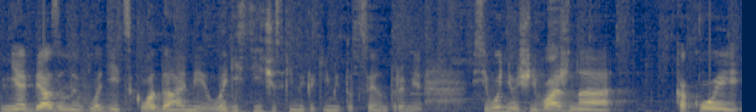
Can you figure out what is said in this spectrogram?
не обязаны владеть складами, логистическими какими-то центрами. Сегодня очень важно, какой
